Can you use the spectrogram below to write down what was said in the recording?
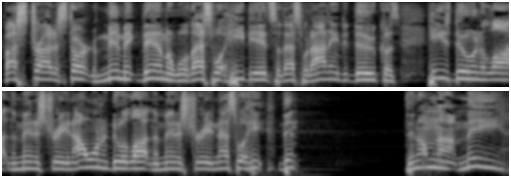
If I try to start to mimic them and, well, that's what he did, so that's what I need to do because he's doing a lot in the ministry and I want to do a lot in the ministry and that's what he, then, then I'm not me.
